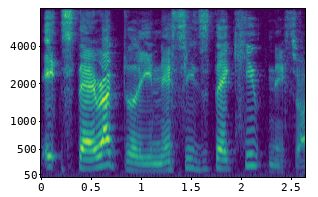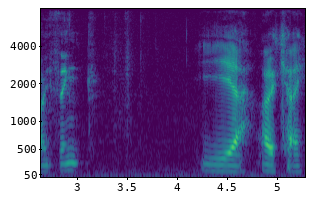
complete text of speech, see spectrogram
It's their ugliness is their cuteness, I think. Yeah, okay.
